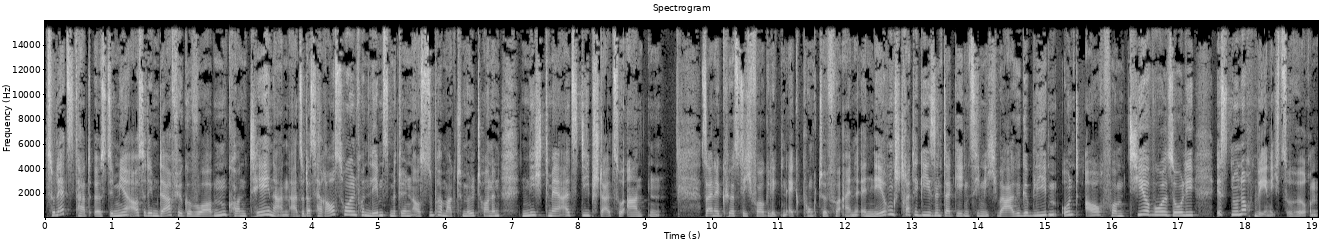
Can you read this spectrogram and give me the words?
Zuletzt hat Özdemir außerdem dafür geworben, Containern, also das Herausholen von Lebensmitteln aus Supermarktmülltonnen, nicht mehr als Diebstahl zu ahnden. Seine kürzlich vorgelegten Eckpunkte für eine Ernährungsstrategie sind dagegen ziemlich vage geblieben und auch vom Tierwohl Soli ist nur noch wenig zu hören.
